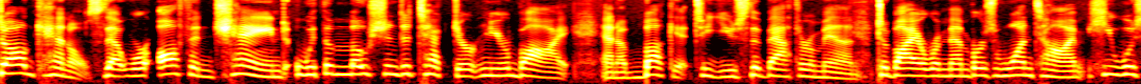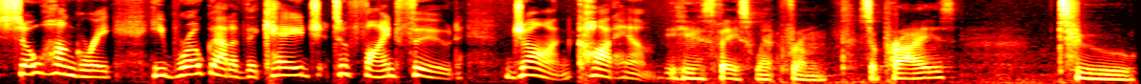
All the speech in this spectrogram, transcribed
Dog kennels that were often chained with a motion detector nearby and a bucket to use the bathroom in. Tobiah remembers one time he was so hungry he broke out of the cage to find food. John caught him. His face went from surprise to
